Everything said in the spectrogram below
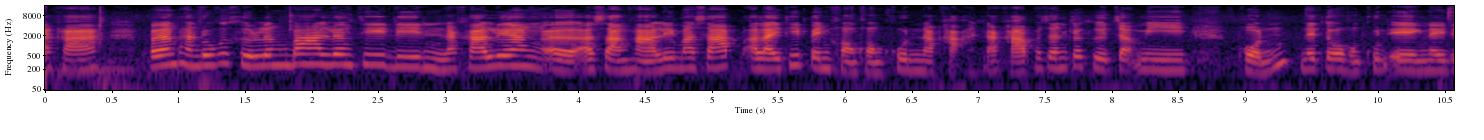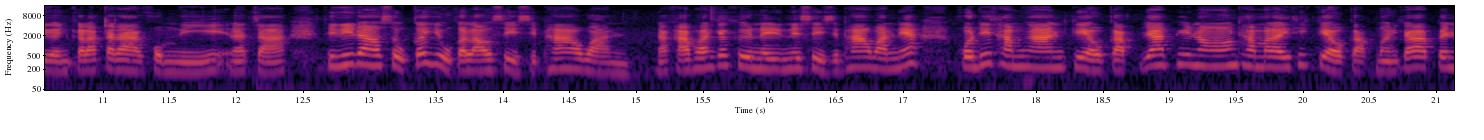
นะคะ เพราะฉะนั้นพันธุก็คือเรื่องบ้านเรื่องที่ดินนะคะ เรื่องเอ่ออสังหาริมทรัพย์ อะไรที่เป็นของของคุณนะคะนะคะ เพราะฉะนั้นก็คือจะมีผลในตัวของคุณเองในเดือนกรกฎาคมนี้นะจ๊ะ ทีนี้ดาวศุกร์ก็อยู่กับเรา 45 วันนะคะ เพราะฉะนั้นก็คือในใน 45 วันเนี้ย คนที่ทำงานเกี่ยวกับญาติพี่น้องทำอะไรที่เกี่ยวกับเหมือนก็เป็น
